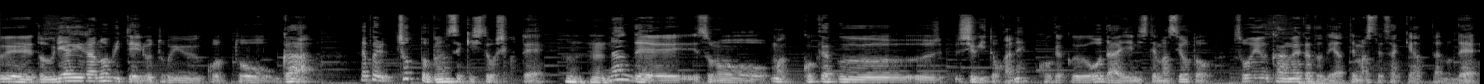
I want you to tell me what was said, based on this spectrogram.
えー、と売り上げが伸びているということが、やっぱりちょっと分析してほしくて、うん、うん。なんで、その、まあ、顧客主義とかね、顧客を大事にしてますよと、そういう考え方でやってますってさっきあったので、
